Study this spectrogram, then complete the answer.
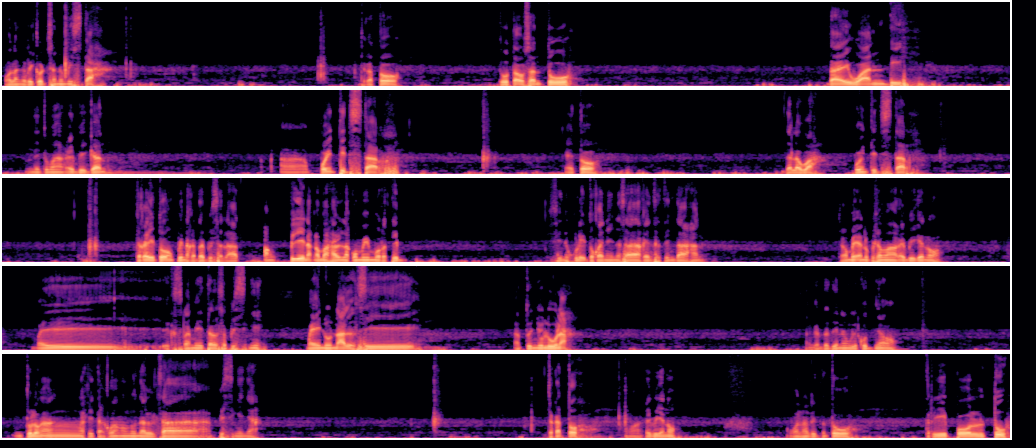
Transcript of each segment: Walang record sa numista. Tsaka to 2002 die 1D nito mga kaibigan. Ah, pointed star. Ito. Dalawa. Pointed star. Tsaka ito ang pinakatabi sa lahat. Ang pinakamahal na commemorative sinukli ito kanina sa akin sa tindahan. Tsaka may ano pa siya mga kaibigan oh. May extra metal sa pisngi. May nunal si Antonio Luna. Ang ganda din ng likod niya oh. Ito lang ang nakita ko ang nunal sa pisngi niya tsaka to mga kaibigan oh 100 na to oh. Triple two.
